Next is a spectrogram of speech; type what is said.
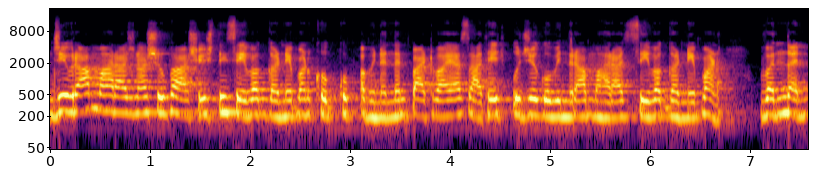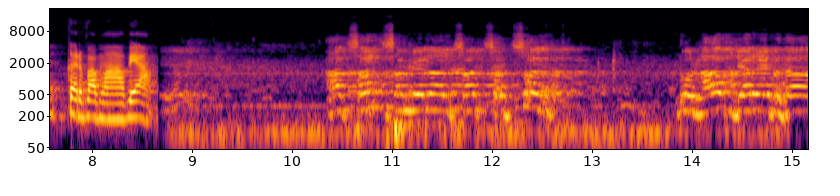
જીવરામ મહારાજના શુભ આશીષથી સેવકગણને પણ ખૂબ ખૂબ અભિનંદન પાઠવાયા. સાથે જ પૂજ્ય ગોવિંદરામ મહારાજ સેવકગણને પણ વંદન કરવામાં આવ્યા. આ સંત સંમેલન, સંત સત્સંગ નો લાભ જ્યારે બધા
